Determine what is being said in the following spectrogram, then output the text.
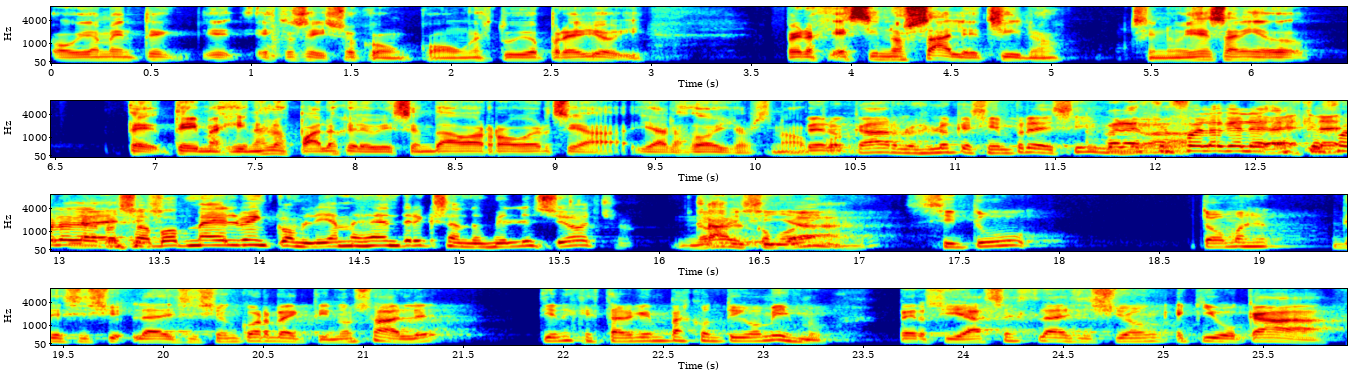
obviamente eh, esto se hizo con, con un estudio previo y pero es que si no sale chino, si no hubiese salido, te, te imaginas los palos que le hubiesen dado a Roberts y a, y a los Dodgers, ¿no? Pero Por- Carlos, es lo que siempre decimos. Pero es que fue lo que le, La- es que la- fue lo que le pasó a Bob Melvin con Liam Hendricks en 2018. No, Claro, y si, como ya- si tú tomas decisión- la decisión correcta y no sale, tienes que estar en paz contigo mismo. Pero si haces la decisión equivocada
